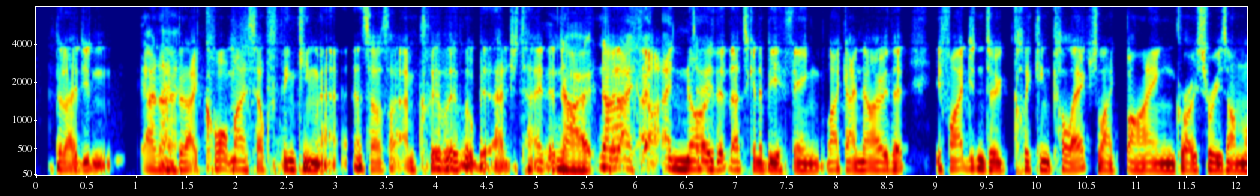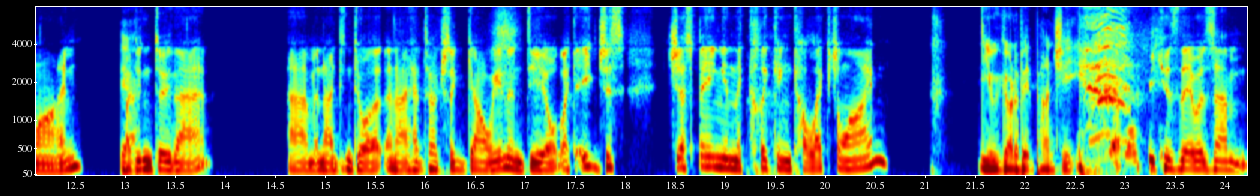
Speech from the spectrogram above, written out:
but I didn't. I know. But I caught myself thinking that, and so I was like, "I'm clearly a little bit agitated." no, no, but I, I, know dude. that that's going to be a thing. Like I know that if I didn't do click and collect, like buying groceries online, if Yeah. I didn't do that, um, and I didn't do it, and I had to actually go in and deal, like it just just being in the click and collect line, you got a bit punchy. Yeah, well, because there was um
